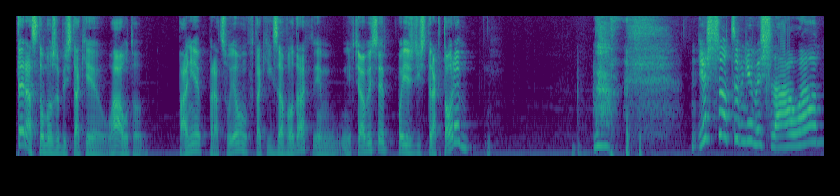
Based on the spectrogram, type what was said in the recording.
teraz to może być takie wow, to panie pracują w takich zawodach? Nie, nie chciałabyś sobie pojeździć traktorem? Jeszcze o tym nie myślałam.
